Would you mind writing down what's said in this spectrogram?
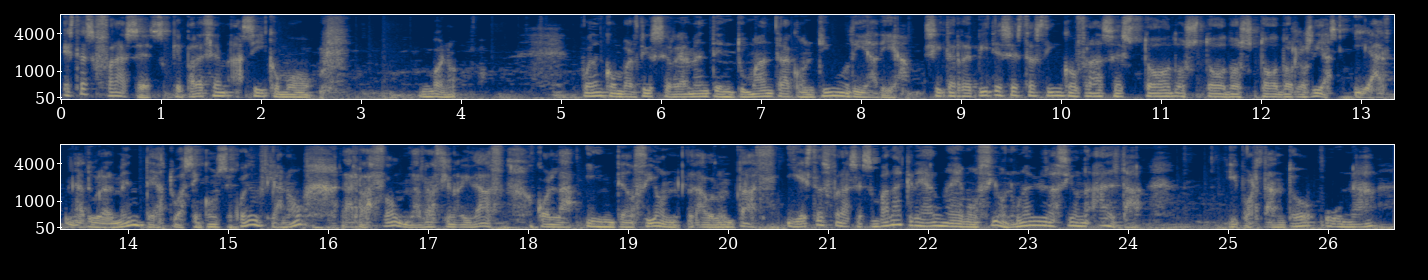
Estas frases que parecen así como, bueno, pueden convertirse realmente en tu mantra continuo día a día. Si te repites estas cinco frases todos, todos, todos los días y naturalmente actúas en consecuencia, ¿no? La razón, la racionalidad, con la intención, la voluntad. Y estas frases van a crear una emoción, una vibración alta y por tanto una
